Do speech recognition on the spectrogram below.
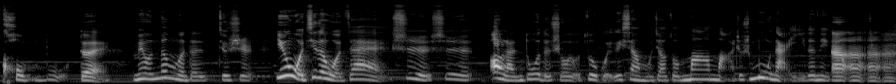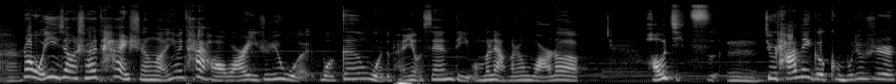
恐怖，对，没有那么的，就是因为我记得我在是是奥兰多的时候有做过一个项目，叫做妈妈，就是木乃伊的那个。嗯嗯嗯嗯嗯，让我印象实在太深了，因为太好玩儿，以至于我我跟我的朋友 Sandy，我们两个人玩了好几次。嗯，就是他那个恐怖，就是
